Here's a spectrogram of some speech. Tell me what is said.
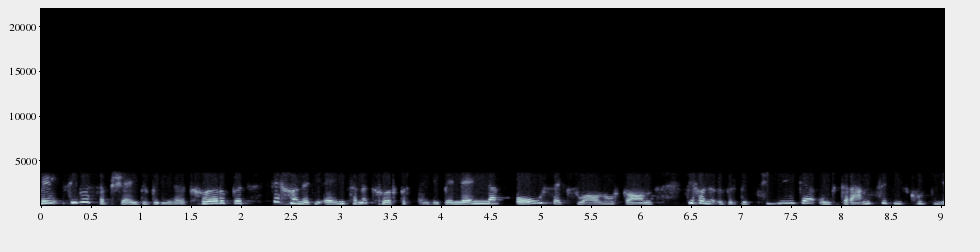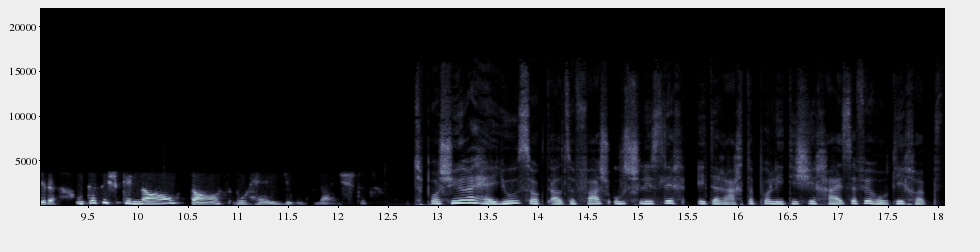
Weil sie wissen Bescheid über ihren Körper, sie können die einzelnen Körperteile benennen, auch Sexualorgane, sie können über Beziehungen und Grenzen diskutieren und das ist genau das, was HeyU leistet. Die Broschüre HeyU sorgt also fast ausschließlich in den rechten politischen Kreisen für rote Köpfe.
